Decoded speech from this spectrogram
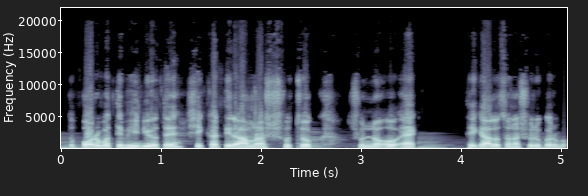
তো পরবর্তী ভিডিওতে শিক্ষার্থীরা আমরা সূচক শূন্য ও এক থেকে আলোচনা শুরু করব।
